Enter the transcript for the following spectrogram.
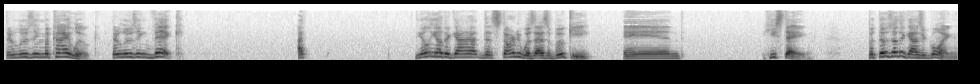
They're losing Mykhailiuk. They're losing Vick. I, the only other guy that started was Azubuike, and he's staying. But those other guys are going,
